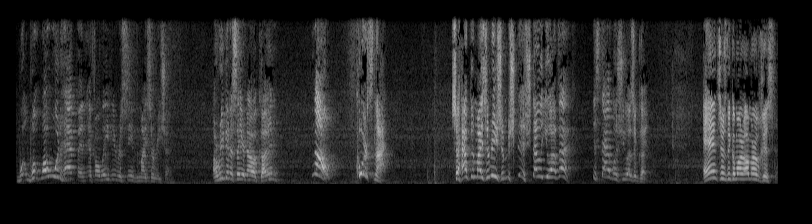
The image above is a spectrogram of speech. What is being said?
what, what, would happen if a Levi received Meiser Rishon? Are we going to say you're now a Kohen? No, of course not. So how can Meiser Rishon shtell you avek, establish you as a Kohen? Answers the Gemara Amar of Chisda.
